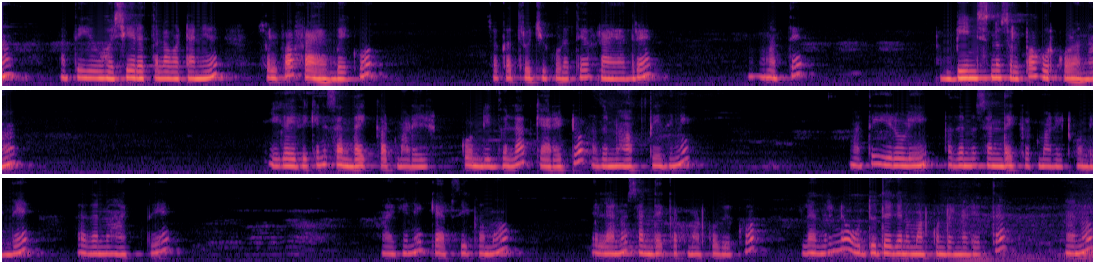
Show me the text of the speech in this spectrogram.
ಮತ್ತು ಇವು ಹಸಿ ಇರುತ್ತಲ್ಲ ಬಟಾಣಿ ಸ್ವಲ್ಪ ಫ್ರೈ ಆಗಬೇಕು. ಸಖತ್ ರುಚಿ ಕೊಡುತ್ತೆ ಫ್ರೈ ಆದರೆ. ಮತ್ತು ಬೀನ್ಸ್ನು ಸ್ವಲ್ಪ ಹುರ್ಕೊಳ್ಳೋಣ. ಈಗ ಇದಕ್ಕೆ ಸಣ್ಣದಾಗಿ ಕಟ್ ಮಾಡಿಕೊಂಡಿದ್ವಲ್ಲ ಕ್ಯಾರೆಟು, ಅದನ್ನು ಹಾಕ್ತಿದ್ದೀನಿ ಮತ್ತು ಈರುಳ್ಳಿ ಅದನ್ನು ಸಣ್ಣದಾಗಿ ಕಟ್ ಮಾಡಿ ಇಟ್ಕೊಂಡಿದ್ದೆ ಅದನ್ನು ಹಾಕಿದೆ ಹಾಗೆಯೇ ಕ್ಯಾಪ್ಸಿಕಮ್ಮು ಎಲ್ಲನೂ ಸಣ್ಣದಾಗಿ ಕಟ್ ಮಾಡ್ಕೋಬೇಕು. ಇಲ್ಲಾಂದ್ರೆ ಉದ್ದುದ್ದಾಗೇನೋ ಮಾಡ್ಕೊಂಡ್ರೆ ನಡೆಯುತ್ತೆ. ನಾನು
